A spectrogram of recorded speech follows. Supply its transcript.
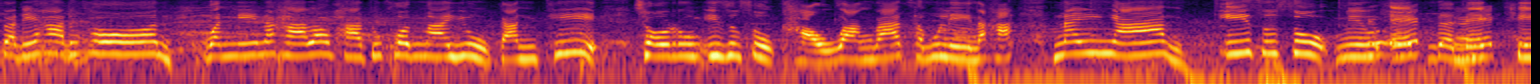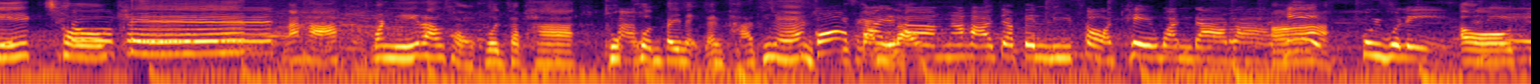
สวัสดีค่ะทุกคน วันนี้นะคะเราพาทุกคนมาอยู่กันที่โชว์รูมอีซูซูเขาวังราชบุรีนะคะ ในงานอีซูซูมิวเอ็กเดอะเน็กทิกโชว์เค นนี้เราสองคนจะพาทุกคนไปไหนกันคะพี่แนนก็กิจปรรลามยของเรา ทางนะคะ จะเป็นรีสอร์ทเทวันดาราอ่า ที่ปุยบุรีโอเค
